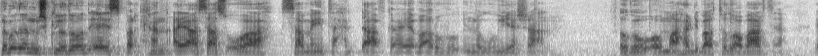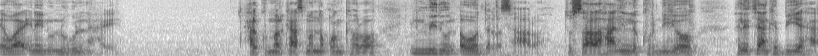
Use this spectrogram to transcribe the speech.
labadan mushkiladood ee isbarkan ayaa asaas u ah saameynta xaddhaafka ay abaaruhu inagu yeeshaan. Ogow oo maaha dhibaatadu abaarta ee waa inaynu nugulnahay xalku markaas ma noqon karo in miduun awoodda la saaro. Tusaale ahaan in la kordhiyo helitaanka biyaha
